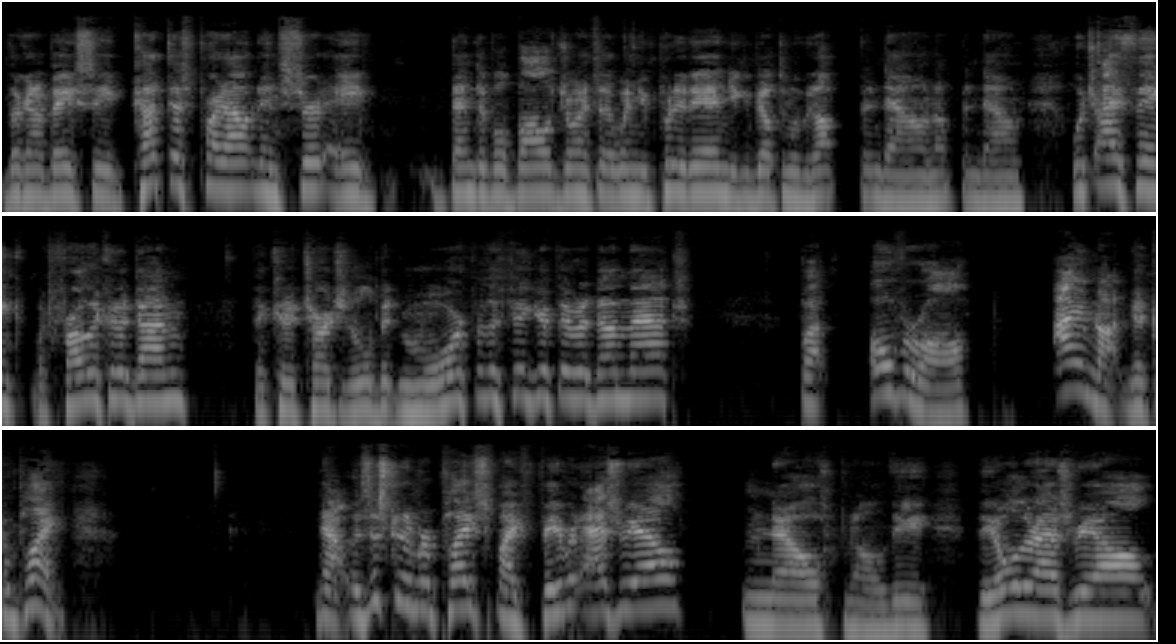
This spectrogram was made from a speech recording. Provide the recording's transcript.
They're going to basically cut this part out and insert a bendable ball joint so that when you put it in, you can be able to move it up and down, up and down, which I think McFarlane could have done. They could have charged a little bit more for the figure if they would have done that. But overall, I'm not going to complain. Now, is this going to replace my favorite Azrael? No, no. The the older Azrael,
